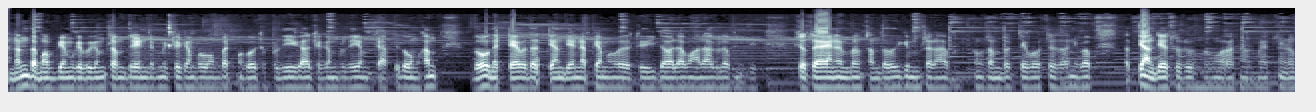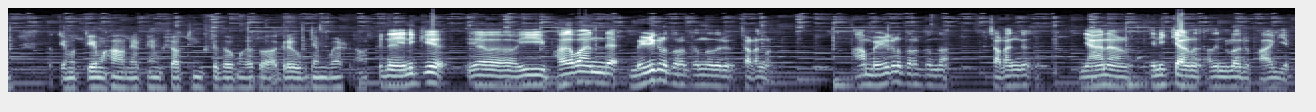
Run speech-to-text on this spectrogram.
അനന്തമവ്യം ഗവികം ചന്ദ്രേന്ദ്രം വിഷകംഭവം പത്മകോശ പ്രതീകാശകം ഹൃദയം ചാപ്യതോമുഖം ദോ നിത്യേവദത്യന്ത്യനപ്യമവതിജാലമാലാകുലം വിശ്വസായനം സന്തതിക്കും സമ്പത്യകോശ സന്നിഭം സത്യാന്ത്യസ്വരൂപം സത്യമത്യ മഹാനേട്ടം വിശ്വാസം വിശുദ്ധോ ആഗ്രഹം പിന്നെ എനിക്ക് ഈ ഭഗവാന്റെ മെഴികൾ തുറക്കുന്നതൊരു ചടങ്ങുണ്ട്. ആ മെഴുകൾ തുറക്കുന്ന ചടങ്ങ് ഞാനാണ് എനിക്കാണ് അതിനുള്ള ഒരു ഭാഗ്യം.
